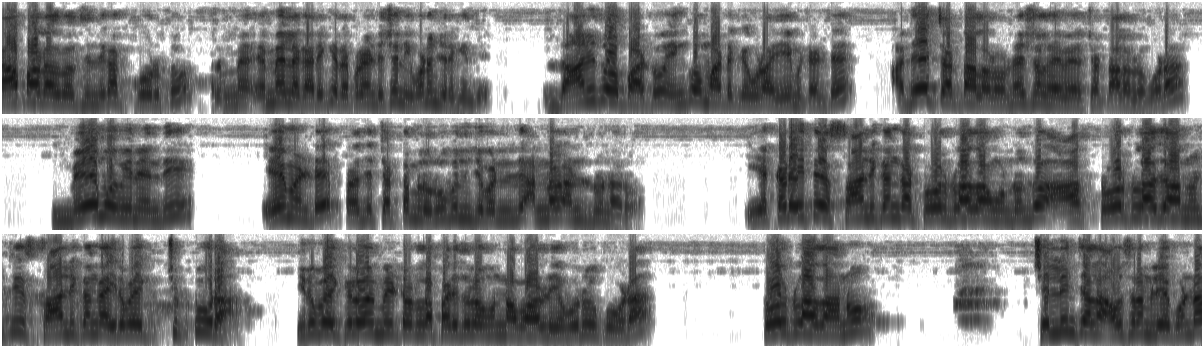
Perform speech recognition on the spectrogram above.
కాపాడవలసిందిగా కోరుతూ ఎమ్మెల్యే గారికి రిప్రజెంటేషన్ ఇవ్వడం జరిగింది. దానితో పాటు ఇంకో మాటకి కూడా ఏమిటంటే అదే చట్టాలలో నేషనల్ హైవే చట్టాలలో కూడా మేము వినింది ఏమంటే ప్రజ చట్టంలో రూపొందించబడింది అన్న అంటున్నారు. ఎక్కడైతే స్థానికంగా టోల్ ప్లాజా ఉంటుందో ఆ టోల్ ప్లాజా నుంచి స్థానికంగా ఇరవై చుట్టూరా ఇరవై కిలోమీటర్ల పరిధిలో ఉన్న వాళ్ళు ఎవరూ కూడా టోల్ ప్లాజాను చెల్లించాలని అవసరం లేకుండా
